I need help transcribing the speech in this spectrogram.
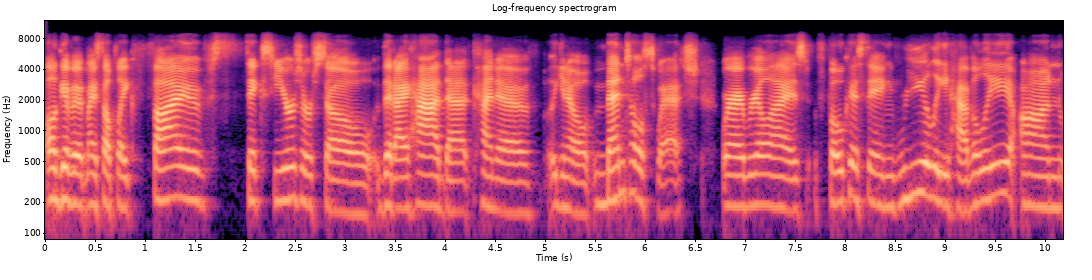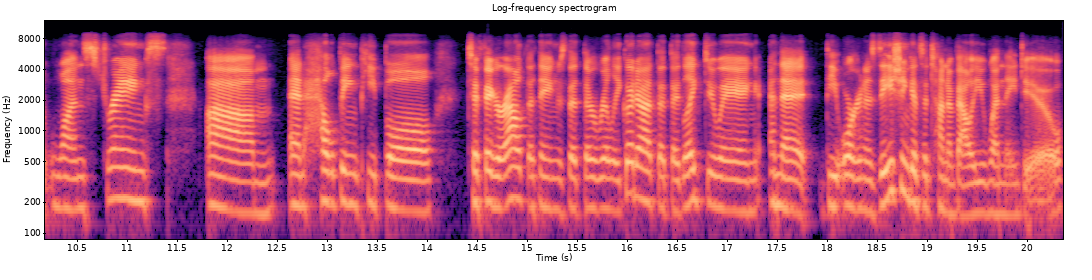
I'll give it myself like five, six years or so that I had that kind of, you know, mental switch where I realized focusing really heavily on one's strengths um, and helping people to figure out the things that they're really good at that they like doing and that the organization gets a ton of value when they do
